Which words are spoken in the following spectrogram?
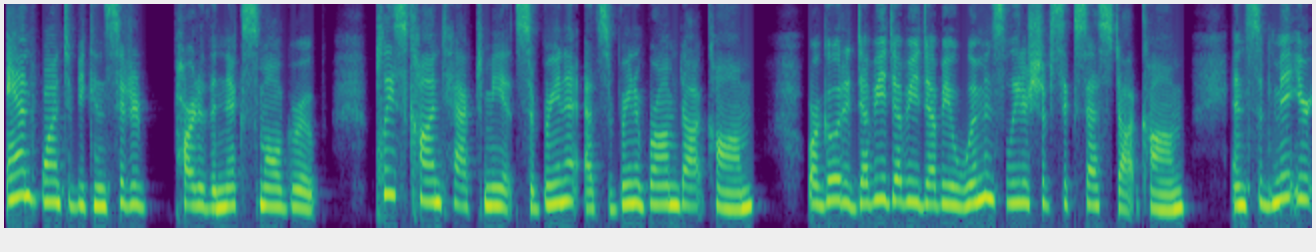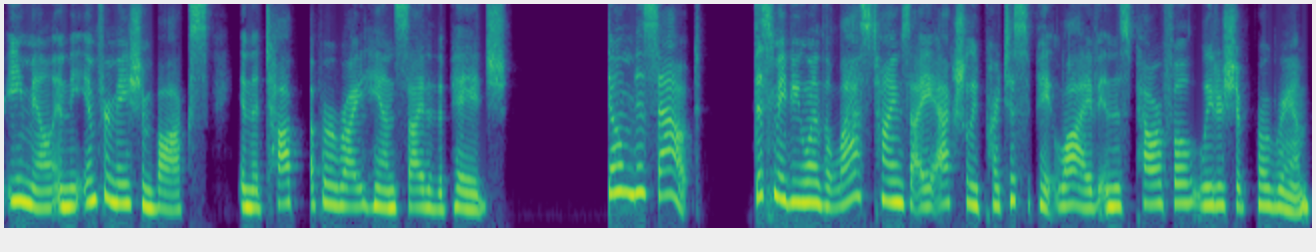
and want to be considered part of the next small group, please contact me at sabrina at sabrinabraham.com or go to www.womensleadershipsuccess.com and submit your email in the information box in the top upper right hand side of the page. Don't miss out. This may be one of the last times I actually participate live in this powerful leadership program,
